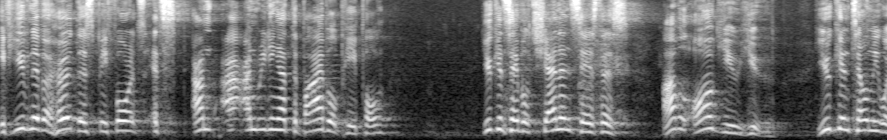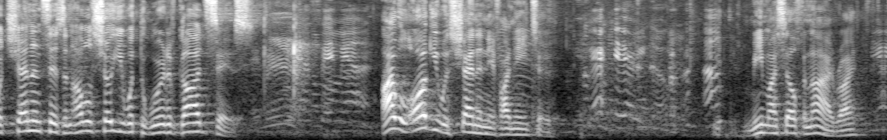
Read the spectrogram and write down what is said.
If you've never heard this before, it's, it's, I'm, I'm reading out the Bible, people. You can say, well, Shannon says this. I will argue you. You can tell me what Shannon says, and I will show you what the Word of God says. Yes, I will argue with Shannon if I need to. me, myself, and I, right? Yeah.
